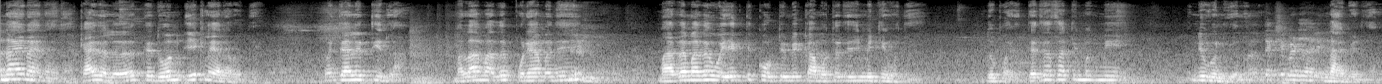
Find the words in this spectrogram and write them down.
नाही नाही नाही. काय झालं? ते दोन एकला येणार होते. पण ते आले तीनला. मला माझं पुण्यामध्ये माझं माझं वैयक्तिक कौटुंबिक काम होतं. त्याची मिटिंग होती. दुपारी. त्याच्यासाठी मग मी निघून गेलो. प्रत्यक्ष भेट झाली नाही भेट झाली.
